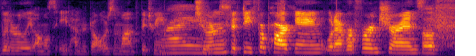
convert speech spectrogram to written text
literally almost eight hundred dollars a month between Right. two hundred and fifty for parking, whatever for insurance, Oof.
